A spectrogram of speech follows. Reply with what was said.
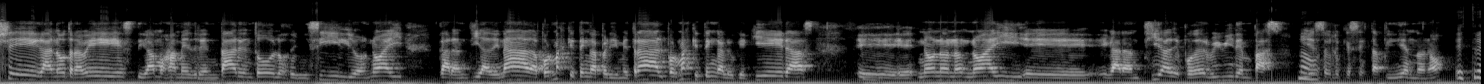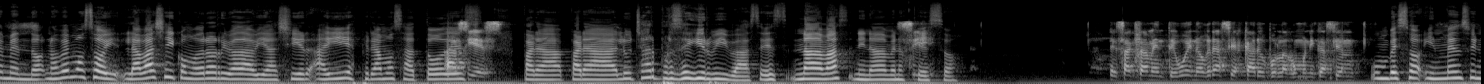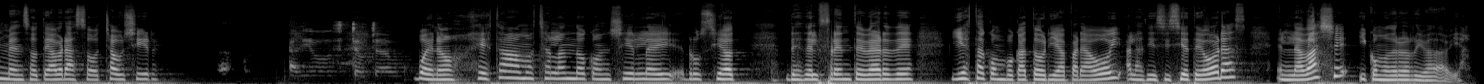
llegan otra vez, digamos, a amedrentar en todos los domicilios, no hay garantía de nada, por más que tenga perimetral, por más que tenga lo que quieras, eh, no, no, no, no hay eh, garantía de poder vivir en paz. Y eso es lo que se está pidiendo, ¿no? Es tremendo. Nos vemos hoy, La Valle y Comodoro Rivadavia, Gir. Ahí esperamos a todos Así es. Para, para luchar por seguir vivas. Es nada más ni nada menos que eso. Exactamente. Bueno, gracias, Caro, por la comunicación. Un beso inmenso, inmenso. Te abrazo. Chau, Gir. Adiós. Chau, chau. Bueno, estábamos charlando con Shirley Rusiot desde el Frente Verde y esta convocatoria para hoy a las 17 horas en La Valle y Comodoro Rivadavia.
